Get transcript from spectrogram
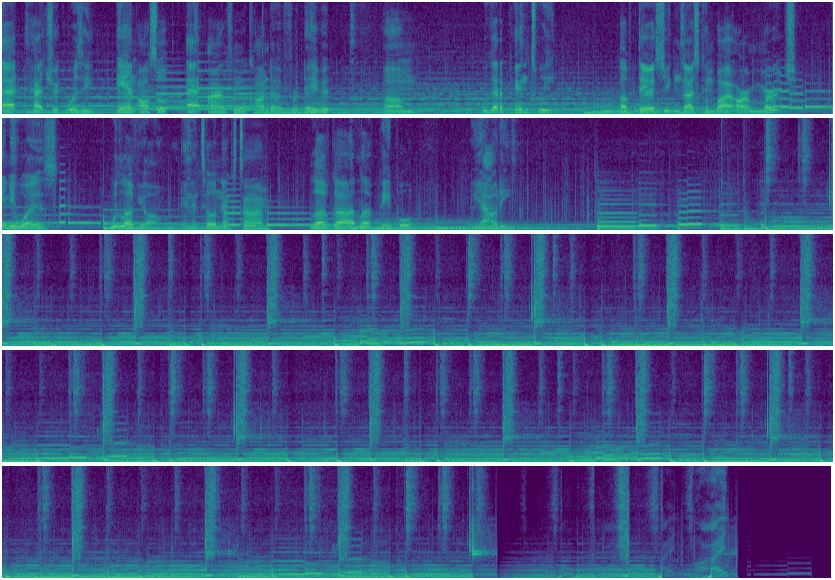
at Hatrick Wizzy and also at Iron from Wakanda for David. Um, we got a pinned tweet up there so you guys can buy our merch. Anyways, we love y'all. And until next time, love God, love people. We outie.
